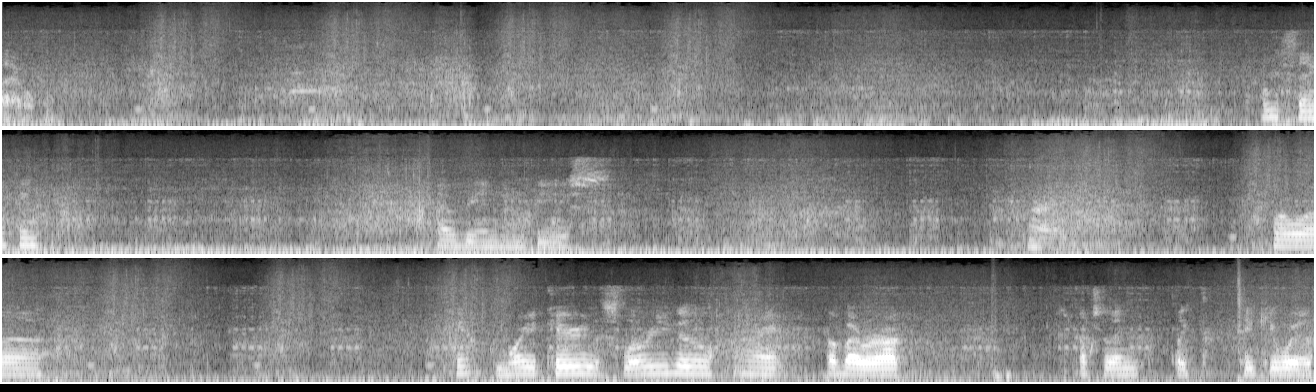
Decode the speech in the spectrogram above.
I hope. Are you thinking? Have the engine piece. Alright. Well, uh... I the more you carry, the slower you go. Alright. Bye-bye, Rock. As much I'd like to take you with.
